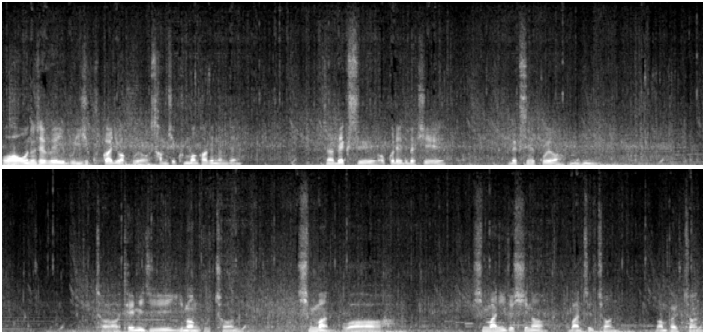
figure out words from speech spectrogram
와 어느새 웨이브 29까지 왔고요. 30 금방 가겠는데? 자 맥스 업그레이드 맥시 맥스 했고요. 음흠. 자 데미지 29,000 10만. 와. 10만이 이제 신화 17,000 18,000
